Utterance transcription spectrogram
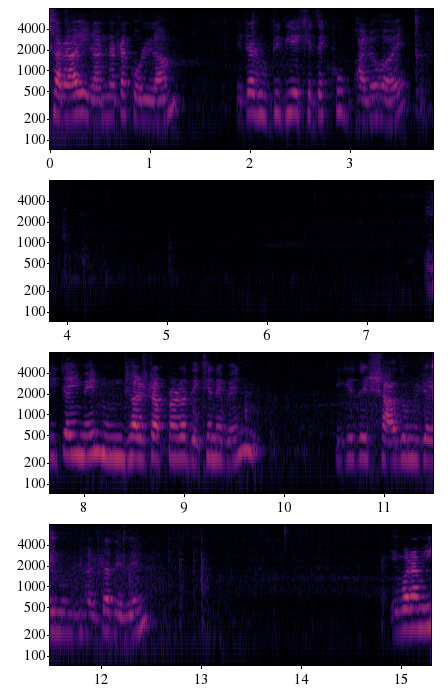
ছাড়া এই রান্নাটা করলাম। এটা রুটি দিয়ে খেতে খুব ভালো হয়। এই টাইমে নুন ঝালটা আপনারা দেখে নেবেন। নিজেদের স্বাদ অনুযায়ী নুন ঝালটা দেবেন। এবার আমি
